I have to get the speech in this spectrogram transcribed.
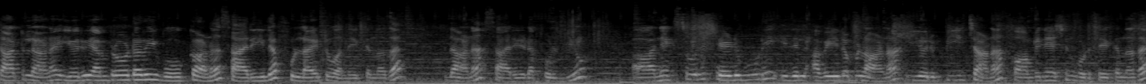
ചാർട്ടിലാണ് ഈ ഒരു എംബ്രോയ്ഡറി വർക്കാണ് സാരിയിൽ ഫുള്ളായിട്ട് വന്നിരിക്കുന്നത് ഇതാണ് സാരിയുടെ ഫുൾ വ്യൂ നെക്സ്റ്റ് ഒരു ഷെയ്ഡ് കൂടി ഇതിൽ അവൈലബിൾ ആണ്. ഈ ഒരു പീച്ചാണ് കോമ്പിനേഷൻ കൊടുത്തേക്കുന്നത്.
